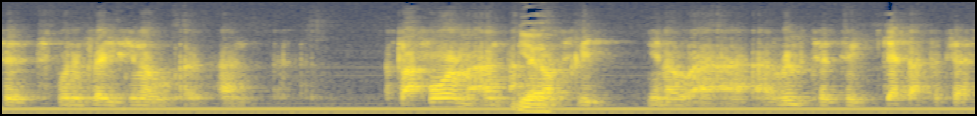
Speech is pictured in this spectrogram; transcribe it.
to, to put in place, you know, a, a, platform and, and Yeah. obviously, you know, a, a route to, to get that success.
